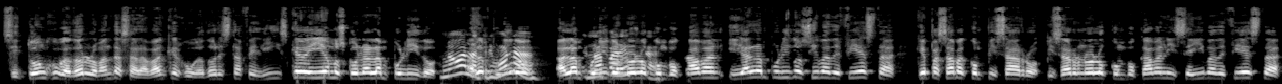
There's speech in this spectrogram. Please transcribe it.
Si tú a un jugador lo mandas a la banca, el jugador está feliz. ¿Qué veíamos con Alan Pulido? No, a la tribuna. Alan Pulido no, lo convocaban y Alan Pulido se iba de fiesta. ¿Qué pasaba con Pizarro? Pizarro no lo convocaban y se iba de fiesta.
